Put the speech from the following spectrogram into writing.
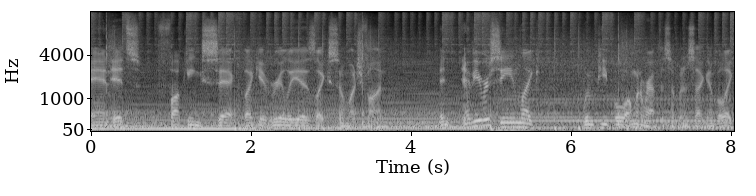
and it's fucking sick. Like it really is like so much fun. And have you ever seen like when people? I'm gonna wrap this up in a second, but like,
